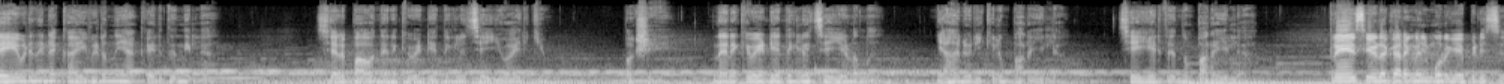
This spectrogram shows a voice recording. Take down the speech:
ഡേവിഡ് നിന്നെ കൈവിടുന്ന് ഞാൻ കരുതുന്നില്ല. ചിലപ്പോൾ അവൻ നിനക്ക് വേണ്ടി എന്തെങ്കിലും ചെയ്യുമായിരിക്കും. പക്ഷേ നിനക്ക് വേണ്ടി എന്തെങ്കിലും ചെയ്യണമെന്ന് ഞാൻ ഒരിക്കലും പറയില്ല. ചെയ്യരുതെന്നും പറയില്ല. ത്രേസിയുടെ കരങ്ങളിൽ മുറുകെ പിടിച്ച്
